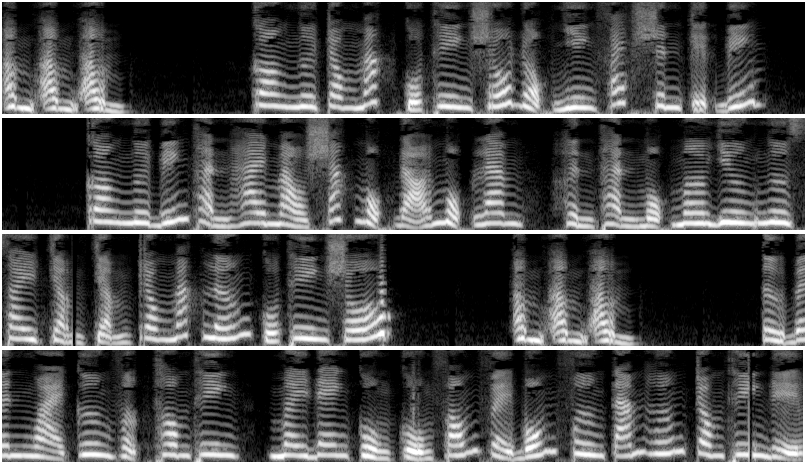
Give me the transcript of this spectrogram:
Âm âm âm. Con ngươi trong mắt của thiên số đột nhiên phát sinh kịch biến. Con ngươi biến thành hai màu sắc một đỏ một lam, hình thành một mơ dương ngư xoay chậm chậm trong mắt lớn của thiên số. Âm âm âm. Từ bên ngoài cương vực thông thiên, mây đen cuồn cuộn phóng về bốn phương tám hướng trong thiên địa.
